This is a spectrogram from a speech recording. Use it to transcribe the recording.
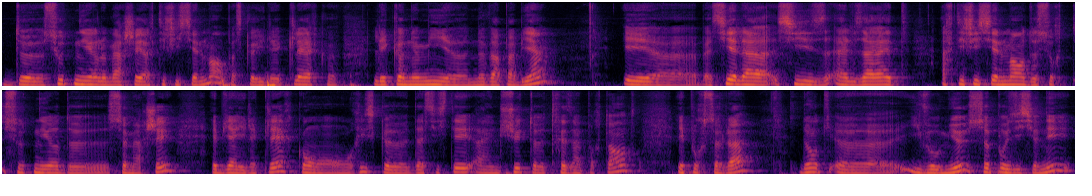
de soutenir le marché artificiellement parce qu'il est clair que l'économie ne va pas bien et ben, si, si elles arrêtent artificiellement de soutenir de ce marché eh bien il est clair qu'on risque d'assister à une chute très importante. Et pour cela donc euh, il vaut mieux se positionner,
